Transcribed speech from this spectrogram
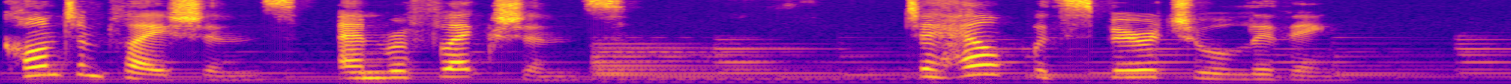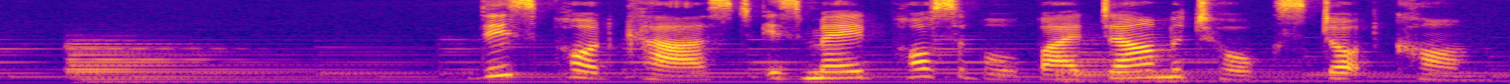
Contemplations and reflections to help with spiritual living. This podcast is made possible by dharmatalks.com.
